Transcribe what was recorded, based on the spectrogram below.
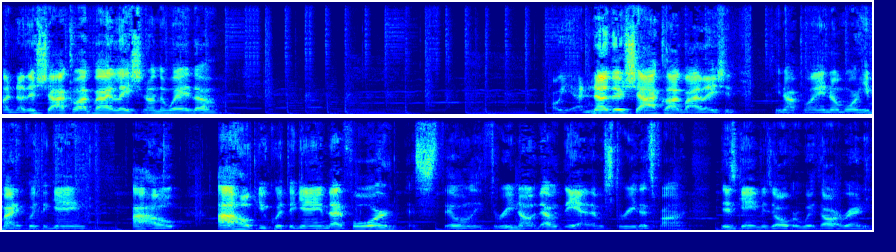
Another shot clock violation on the way, though. Oh, yeah, another shot clock violation. He not playing no more. He might have quit the game. I hope. I hope you quit the game. That four, that's still only three. No, that was yeah, that was three. That's fine. This game is over with already.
